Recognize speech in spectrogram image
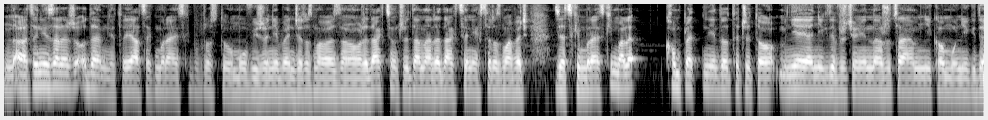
No, ale to nie zależy ode mnie. To Jacek Murański po prostu mówi, że nie będzie rozmawiać z daną redakcją, czy dana redakcja nie chce rozmawiać z Jackiem Murańskim, ale kompletnie nie dotyczy to mnie. Ja nigdy w życiu nie narzucałem nikomu nigdy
